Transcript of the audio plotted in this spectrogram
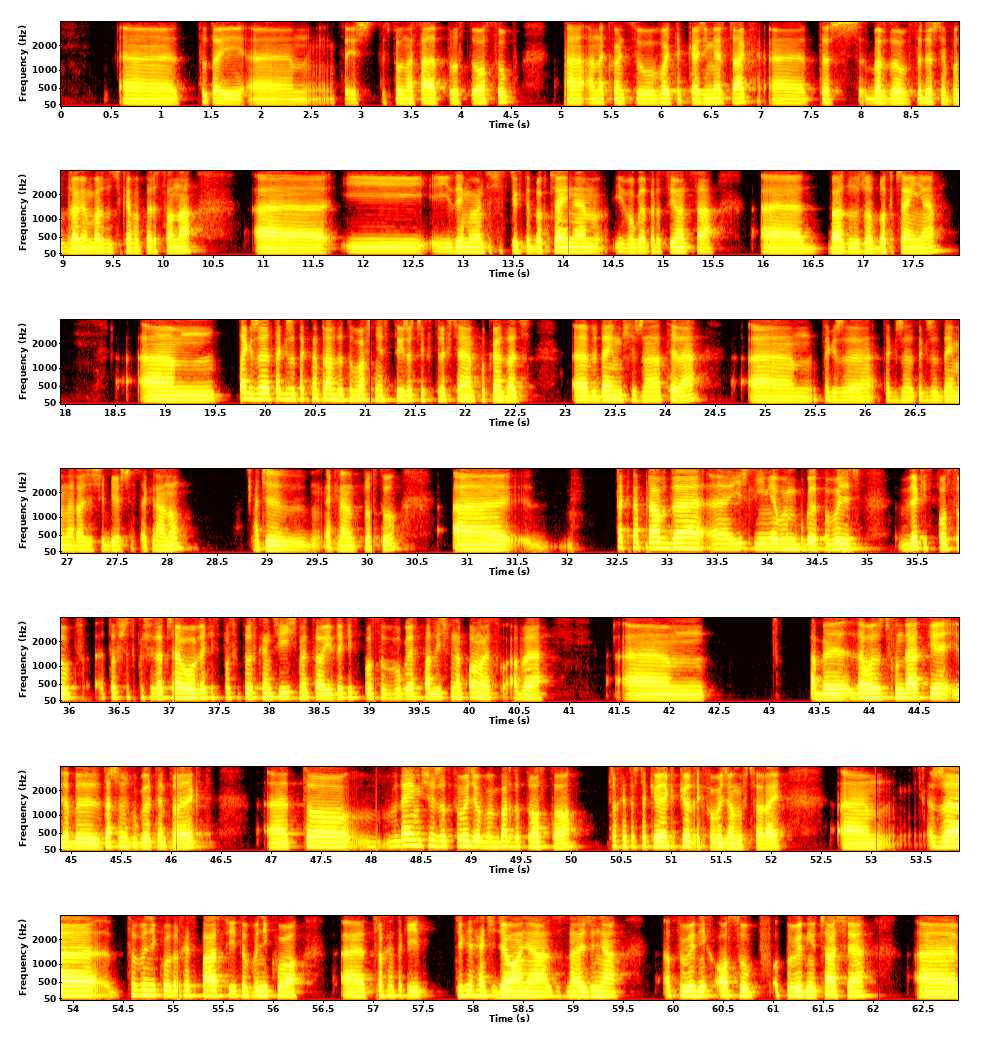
E, tutaj, e, tutaj jest pełna sala po prostu osób, a, a na końcu Wojtek Kazimierczak. E, też bardzo serdecznie pozdrawiam, bardzo ciekawa persona. E, I, i zajmująca się stricte blockchainem i w ogóle pracująca e, bardzo dużo w blockchainie. Także, także tak naprawdę to właśnie z tych rzeczy, które chciałem pokazać, e, wydaje mi się, że na tyle. Także, także, także zdajemy na razie siebie jeszcze z ekranu, znaczy ekran po prostu. E, tak naprawdę, e, jeśli miałbym w ogóle powiedzieć, w jaki sposób to wszystko się zaczęło, w jaki sposób rozkręciliśmy to i w jaki sposób w ogóle wpadliśmy na pomysł, aby, um, aby założyć fundację i aby zacząć w ogóle ten projekt, E, to wydaje mi się, że odpowiedziałbym bardzo prosto. Trochę coś takiego, jak Piotrek powiedział mi wczoraj, że to wynikło trochę z pasji, to wynikło e, trochę takiej stricte chęci działania, ze znalezienia odpowiednich osób w odpowiednim czasie,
